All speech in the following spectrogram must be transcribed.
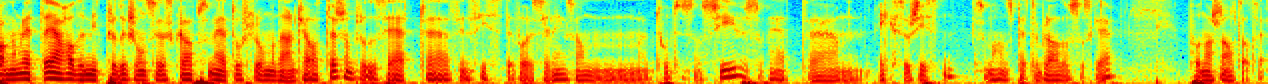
om dette. Jeg hadde mitt produksjonsselskap som het Oslo Moderne Teater, som produserte sin siste forestilling som 2007, som het eh, 'Eksorsisten', som Hans Petter Blad også skrev, på Nationaltheatret.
